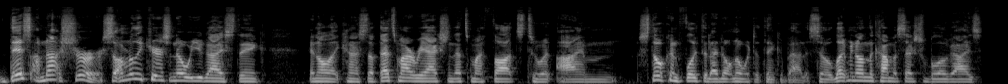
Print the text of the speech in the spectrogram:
This, I'm not sure. So I'm really curious to know what you guys think and all that kind of stuff. That's my reaction. That's my thoughts to it. I'm still conflicted. I don't know what to think about it. So let me know in the comment section below, guys,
